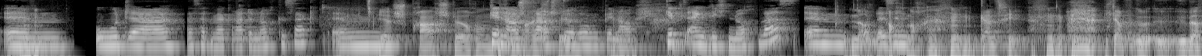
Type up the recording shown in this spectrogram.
Ähm, mhm. Oder was hatten wir gerade noch gesagt? Ähm, ja, Sprachstörung. Genau, Sprachstörung, genau. Ja. Gibt es eigentlich noch was? Ähm, no, doch, noch ganz viel. Ich glaube, über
